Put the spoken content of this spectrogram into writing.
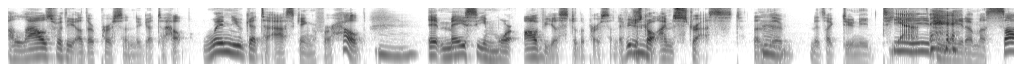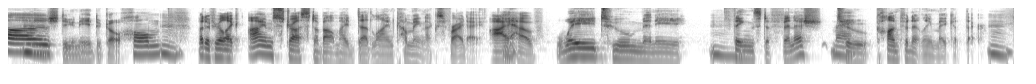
allows for the other person to get to help. When you get to asking for help, mm-hmm. it may seem more obvious to the person. If you just go, mm. I'm stressed, then mm. the it's like, do you need tea? do you need a massage? Mm. Do you need to go home? But if you're like, I'm stressed about my deadline coming next Friday, I have way too many Mm. things to finish to confidently make it there. Mm.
